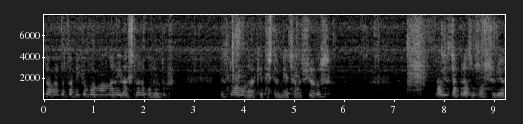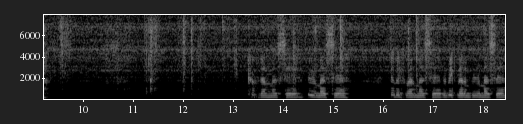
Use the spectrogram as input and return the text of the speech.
Sıralarda tabii ki hormonları, ilaçları oluyordur. Biz doğal olarak yetiştirmeye çalışıyoruz. O yüzden biraz uzun sürüyor. Köklenmesi, büyümesi, bebek vermesi, bebeklerin büyümesi.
